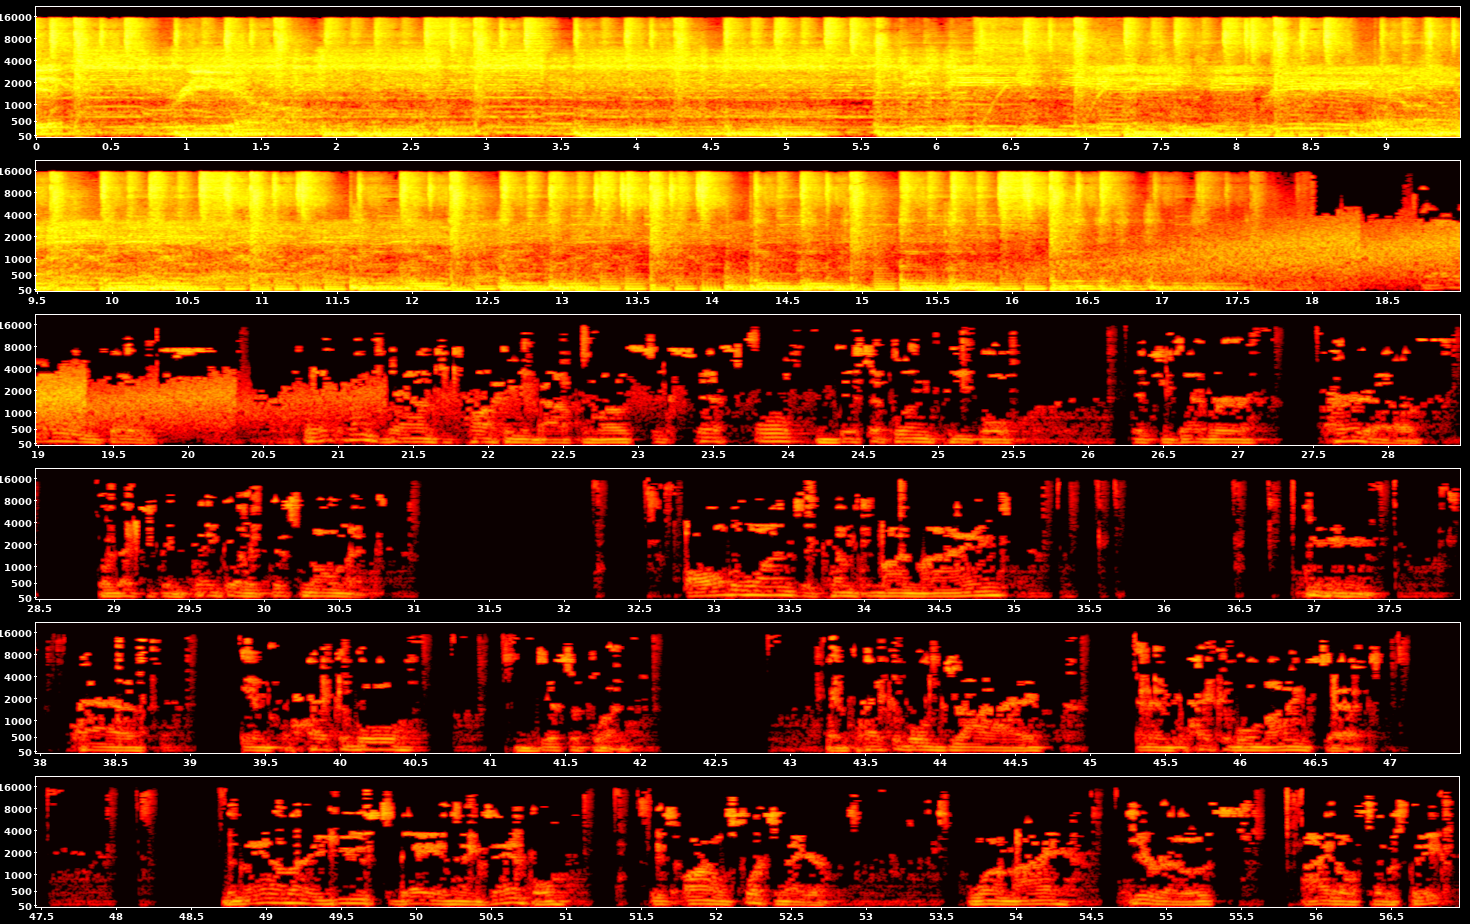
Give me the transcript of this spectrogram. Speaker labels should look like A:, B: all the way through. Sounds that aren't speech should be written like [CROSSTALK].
A: It's real.
B: When it comes down to talking about the most successful, disciplined people that you've ever heard of, or that you can think of at this moment, all the ones that come to my mind [CLEARS THROAT] have impeccable discipline, impeccable drive, and impeccable mindset. The man I'm going to use today as an example is Arnold Schwarzenegger, one of my heroes, idols, so to speak.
